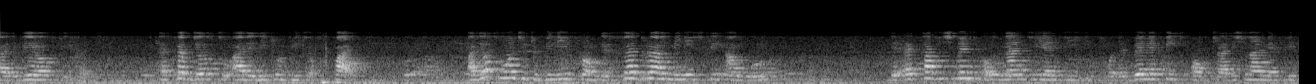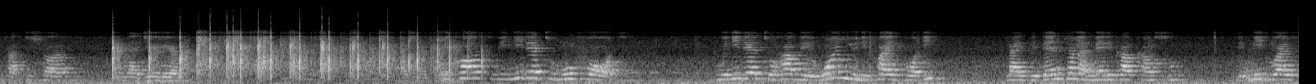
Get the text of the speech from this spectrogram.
by the various speakers, except just to add a little bit of spice. I just want you to believe from the federal ministry angle, the establishment of NANTMP is for the benefit of traditional medicine practitioners in Nigeria. Because we needed to move forward. We needed to have a one unified body, like the Dental and Medical Council, the Midwives,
